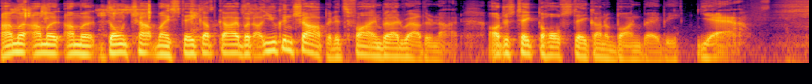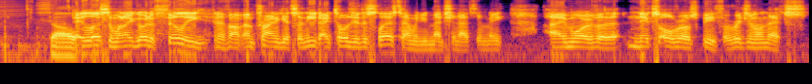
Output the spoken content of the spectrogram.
I'm a, I'm a, I'm a, don't chop my steak up guy, but you can chop it. It's fine, but I'd rather not. I'll just take the whole steak on a bun, baby. Yeah. So, Hey, listen, when I go to Philly, and if I'm, I'm trying to get some to eat, I told you this last time when you mentioned that to me. I'm more of a Nick's Old Roast Beef, original Nick's,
